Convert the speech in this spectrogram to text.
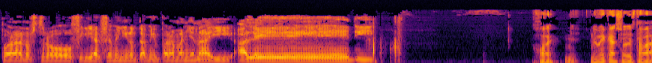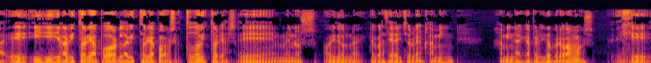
para nuestro filial femenino también para mañana y Aleti. No me caso, estaba. Eh, y la victoria por, la victoria por, o sea, todo victorias. Eh, menos, ha habido una, me parece que ha dicho el Benjamín, Jamina que ha perdido, pero vamos, es que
